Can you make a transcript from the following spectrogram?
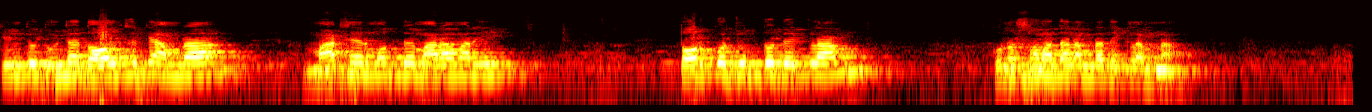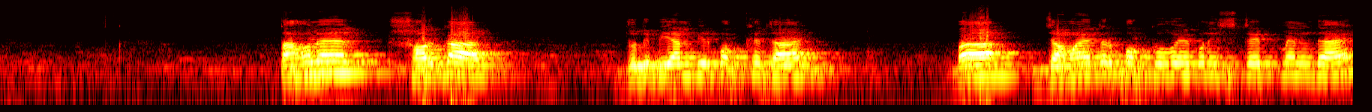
কিন্তু দুইটা দল থেকে আমরা মাঠের মধ্যে মারামারি তর্কযুদ্ধ দেখলাম, কোনো সমাধান আমরা দেখলাম না। তাহলে সরকার যদি বিএনপির পক্ষে যায় বা জামায়াতের পক্ষ হয়ে কোনো স্টেটমেন্ট দেয়,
